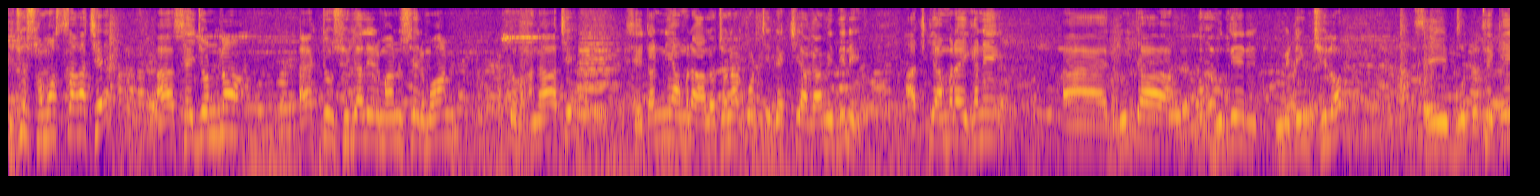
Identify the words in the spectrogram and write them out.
কিছু সমস্যা আছে সেই জন্য একটু সুজালের মানুষের মন একটু ভাঙা আছে। সেটা নিয়ে আমরা আলোচনা করছি, দেখছি আগামী দিনে। আজকে আমরা এখানে দুইটা বুথের মিটিং ছিল। সেই বুথ থেকে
